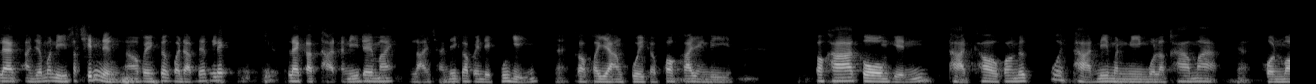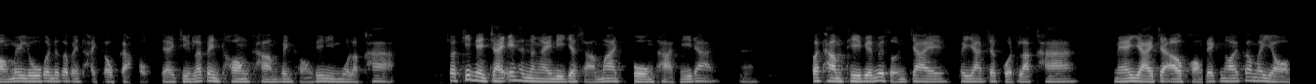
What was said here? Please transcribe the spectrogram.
แลกอัญมณีสักชิ้นหนึ่งเอาเป็นเครื่องประดับเล็กๆแลกกับถาดอันนี้ได้ไหมหลานฉันนี่ก็เป็นเด็กผู้หญิงนะก็พยายามคุยกับพ่อค้าอย่างดีพ่อค้าโกงเห็นถาดเข้าก็นึกโอ้ยถาดนี่มันมีมูลค่ามากคนมองไม่รู้ก็นึกว่าเป็นถาดเก่าๆแต่จริงแล้วเป็นทองคำเป็นของที่มีมูลค่าก็คิดในใจเอ๊ะทำยังไงดีจะสามารถโกงถาดนี้ได้ก็ทำทีเป็นไม่สนใจพยายามจะกดราคา แม้ยายจะเอาของเล็กน้อยก็ไม่ยอม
